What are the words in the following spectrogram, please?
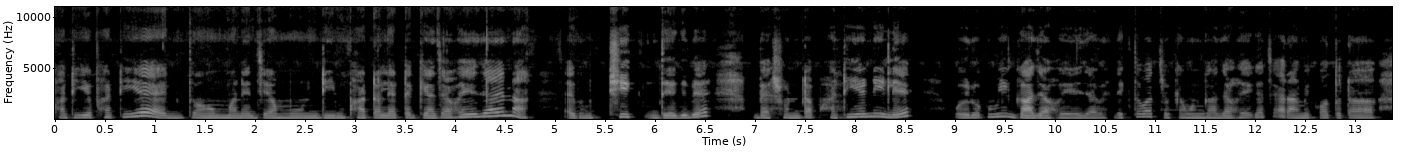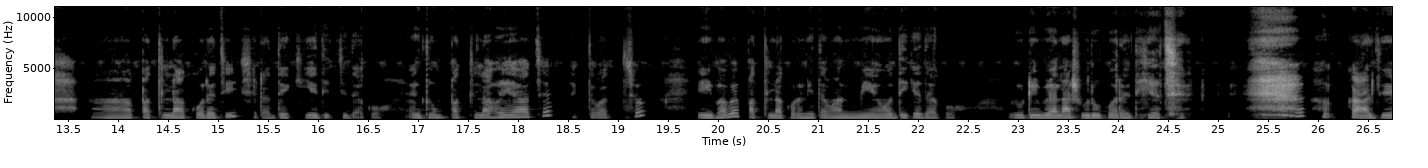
ফাটিয়ে ফাটিয়ে একদম মানে যেমন ডিম ফাটালে একটা গেঁজা হয়ে যায় না, একদম ঠিক দেখবে বেসনটা ফাটিয়ে নিলে ওই রকমই গাঁজা হয়ে যাবে। দেখতে পাচ্ছ কেমন গাঁজা হয়ে গেছে? আর আমি কতটা পাতলা করেছি সেটা দেখিয়ে দিচ্ছি। দেখো, একদম পাতলা হয়ে আছে, দেখতে পাচ্ছ? এইভাবে পাতলা করে নিতে আমার মেয়ে ওদিকে দেখো, রুটি বেলা শুরু করে দিয়েছে। কাজে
